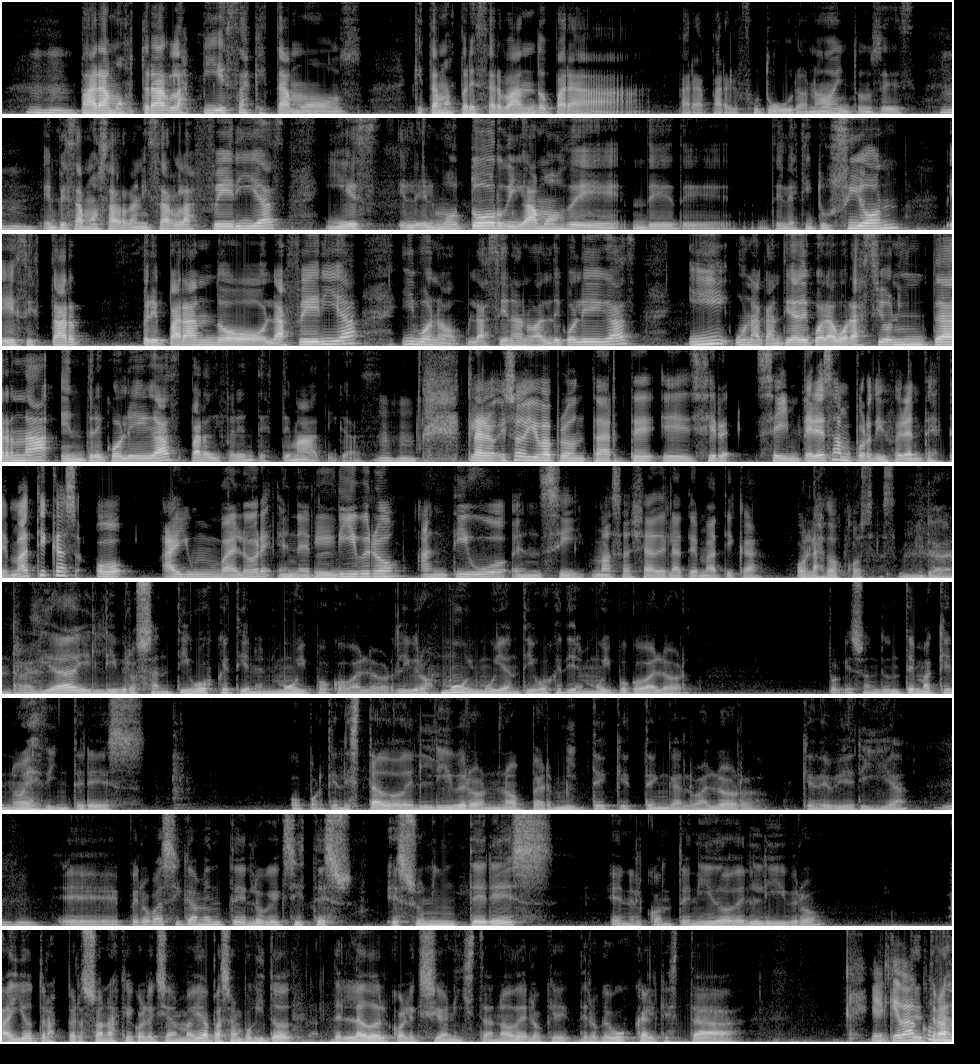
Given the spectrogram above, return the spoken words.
para mostrar las piezas que estamos, que estamos preservando para, para, para el futuro, ¿no? Entonces empezamos a organizar las ferias y es el, el motor, digamos, de, de- de- de la institución, es estar preparando la feria y, bueno, la cena anual de colegas y una cantidad de colaboración interna entre colegas para diferentes temáticas. Claro, eso iba a preguntarte, es decir, ¿se interesan por diferentes temáticas o hay un valor en el libro antiguo en sí, más allá de la temática? O las dos cosas. Mira, en realidad hay libros antiguos que tienen muy poco valor, libros muy, muy antiguos que tienen muy poco valor, porque son de un tema que no es de interés, o porque el estado del libro no permite que tenga el valor que debería. Eh, pero básicamente lo que existe es, es un interés en el contenido del libro. Hay otras personas que coleccionan. Me voy a pasar un poquito del lado del coleccionista, ¿no? De lo que, de lo que busca el que está. ¿El que va a comprar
